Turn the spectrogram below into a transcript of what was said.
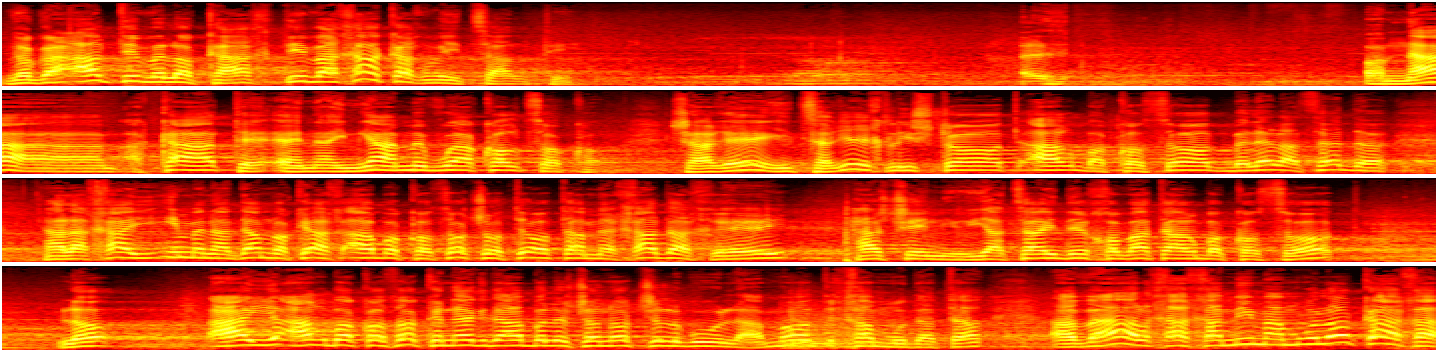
וגאלתי ולקחתי ואחר כך והצלתי. אמנם הכת אין העניין מבואה כל צוקו, שהרי צריך לשתות ארבע כוסות בליל הסדר. ההלכה היא אם בן אדם לוקח ארבע כוסות, שותה אותם אחד אחרי השני. הוא יצא ידי חובת ארבע כוסות? לא. ארבע כוסות כנגד ארבע לשונות של גאולה. מאוד חמוד אתה. אבל חכמים אמרו לא ככה.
